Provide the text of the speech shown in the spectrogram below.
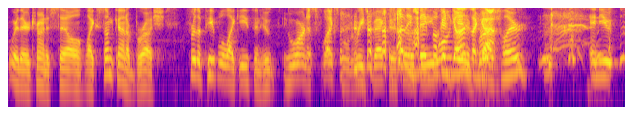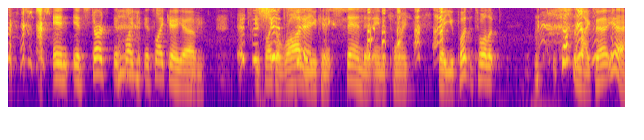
where they were trying to sell like some kind of brush for the people like Ethan who who aren't as flexible to reach back there. Because So these big fucking guns elongated I got, player. and you and it starts. It's like it's like a um, It's a it's like a rod stick. that you can extend at any point, but you put the toilet something like that, yeah.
